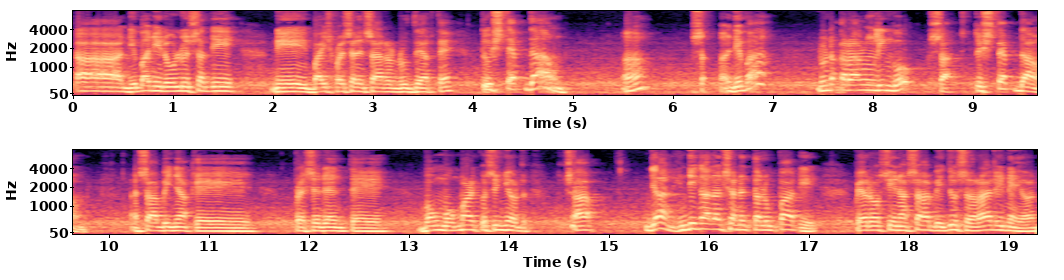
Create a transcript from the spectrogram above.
uh, di ba nilulusan ni, ni Vice President Sara Duterte to step down? Ha? Sa, uh, di ba? Noong nakaraang linggo, sa, to step down. Ang sabi niya kay Presidente Bongbong Marcos Sr. sa Diyan, hindi nga lang siya nagtalumpati, pero sinasabi doon sa rally na yon,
